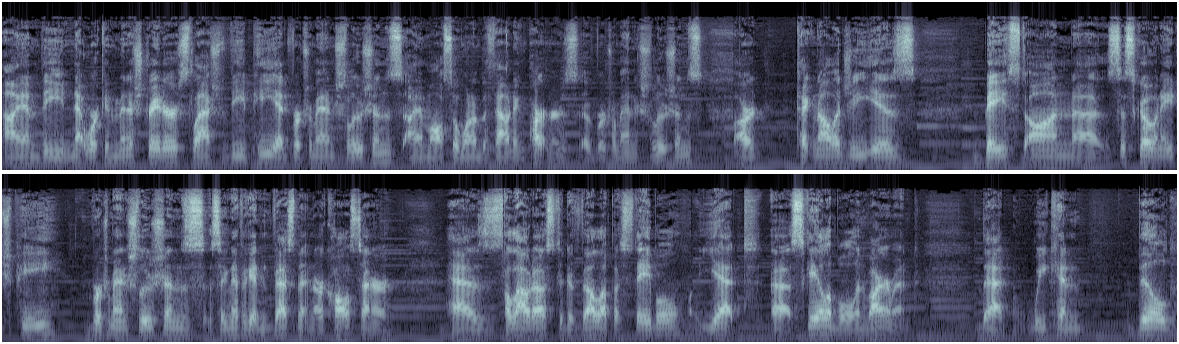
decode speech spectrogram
I am the Network Administrator slash VP at Virtual Managed Solutions. I am also one of the founding partners of Virtual Managed Solutions. Our technology is based on uh, Cisco and HP. Virtual Managed Solutions' significant investment in our call center has allowed us to develop a stable yet uh, scalable environment that we can build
